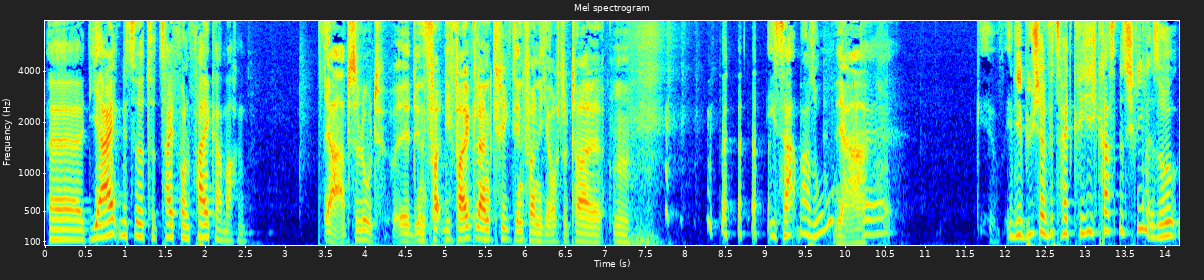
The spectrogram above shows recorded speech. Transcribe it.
äh, die Ereignisse zur Zeit von Falka machen. Ja, absolut. Äh, Den, Fa- die Falklandkrieg, den fand ich auch total. Mh. Ich sag mal so, Ja, äh, in den Büchern wird es halt richtig krass beschrieben. Also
